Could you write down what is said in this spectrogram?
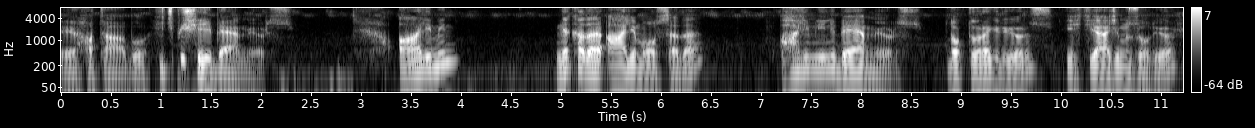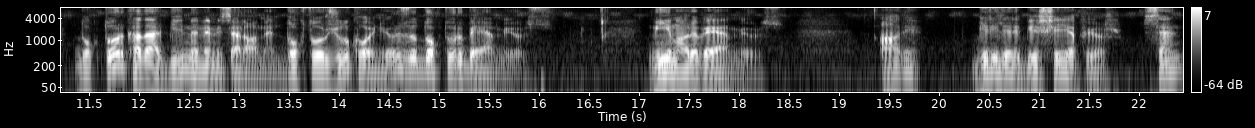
e, hata bu. Hiçbir şeyi beğenmiyoruz. Alimin ne kadar alim olsa da alimliğini beğenmiyoruz. Doktora gidiyoruz, ihtiyacımız oluyor. Doktor kadar bilmememize rağmen doktorculuk oynuyoruz ve doktoru beğenmiyoruz. Mimarı beğenmiyoruz. Abi, birileri bir şey yapıyor. Sen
